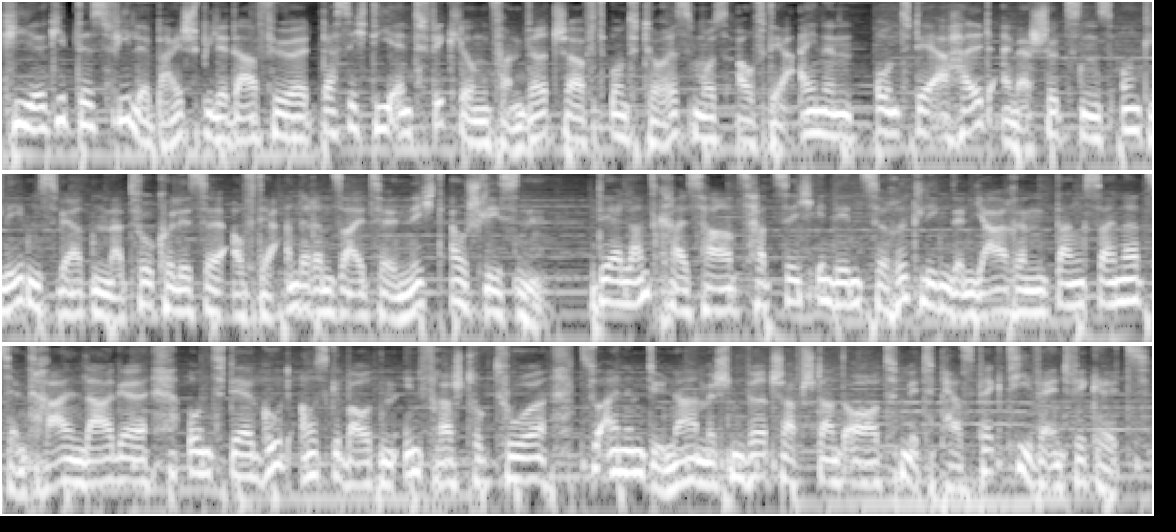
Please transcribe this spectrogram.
Hier gibt es viele Beispiele dafür, dass sich die Entwicklung von Wirtschaft und Tourismus auf der einen und der Erhalt einer schützens- und lebenswerten Naturkulisse auf der anderen Seite nicht ausschließen. Der Landkreis Harz hat sich in den zurückliegenden Jahren dank seiner zentralen Lage und der gut ausgebauten Infrastruktur zu einem dynamischen Wirtschaftsstandort mit Perspektive entwickelt.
